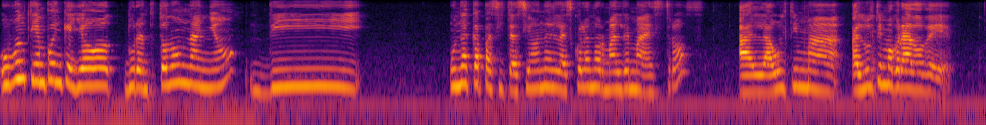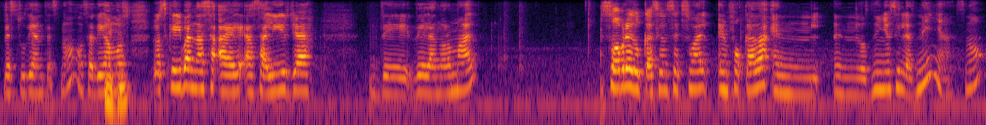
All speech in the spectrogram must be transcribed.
hubo un tiempo en que yo durante todo un año di una capacitación en la Escuela Normal de Maestros a la última, al último grado de, de estudiantes, ¿no? O sea, digamos, los que iban a, salir ya de, la normal sobre educación sexual enfocada en, los niños y las niñas, ¿no?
